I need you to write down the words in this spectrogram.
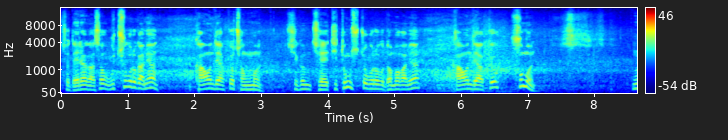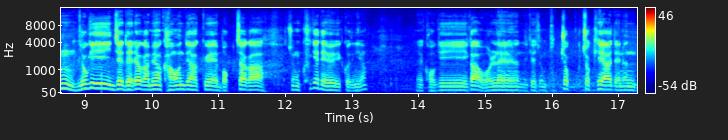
저 내려가서 우측으로 가면 강원대학교 정문. 지금 제 뒤통수 쪽으로 넘어가면 강원대학교 후문. 음, 여기 이제 내려가면 강원대학교의 먹자가 좀 크게 되어 있거든요. 네, 거기가 원래는 이렇게 좀 북적북적해야 되는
